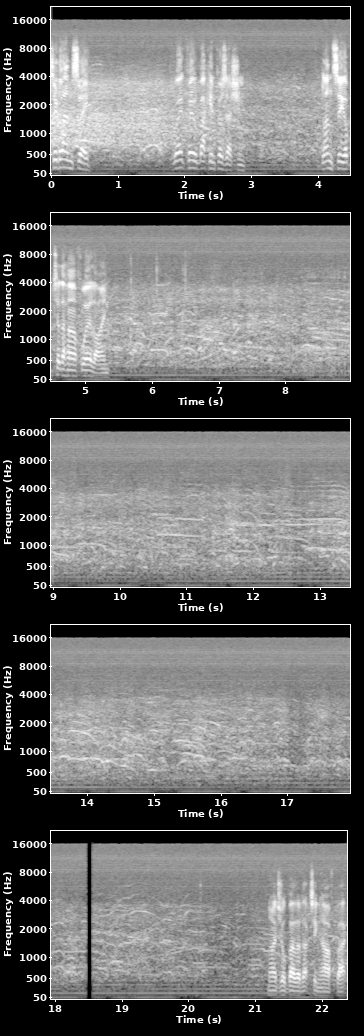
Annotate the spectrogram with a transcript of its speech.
to Glancy. Wakefield back in possession. Glancy up to the halfway line. Nigel Ballard acting halfback.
